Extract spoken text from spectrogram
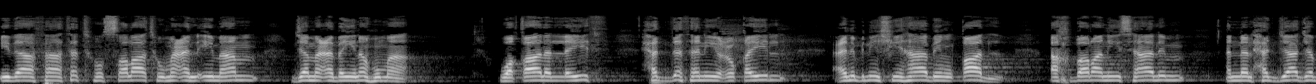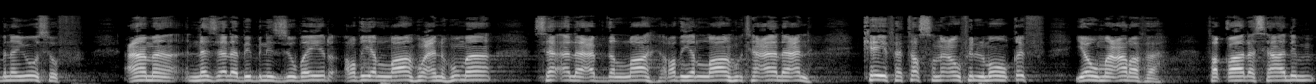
إذا فاتته الصلاة مع الإمام جمع بينهما. وقال الليث حدثني عقيل عن ابن شهاب قال أخبرني سالم أن الحجاج بن يوسف عام نزل بابن الزبير رضي الله عنهما سأل عبد الله رضي الله تعالى عنه كيف تصنع في الموقف يوم عرفة؟ فقال سالم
